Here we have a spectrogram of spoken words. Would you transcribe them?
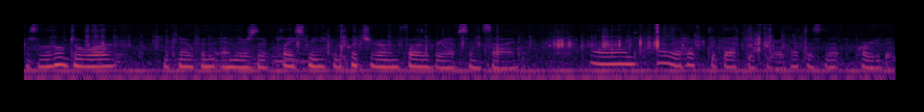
There's a little door you can open and there's a place where you can put your own photographs inside. And how the heck did that get there? That is not part of it.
